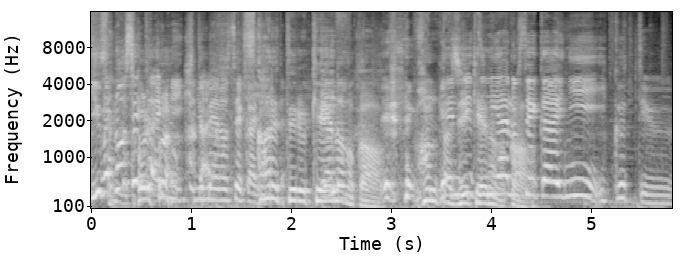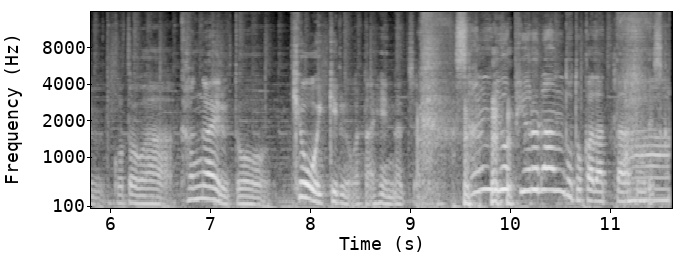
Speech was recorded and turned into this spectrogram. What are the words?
夢の世界に行きたい夢の世界に行きたい疲れてる系なのかファンタジー系なのか現実にある世界に行くっていうことは考えると今日生きるのが大変になっちゃう。サンリオピューロランドとかだったらどうですか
